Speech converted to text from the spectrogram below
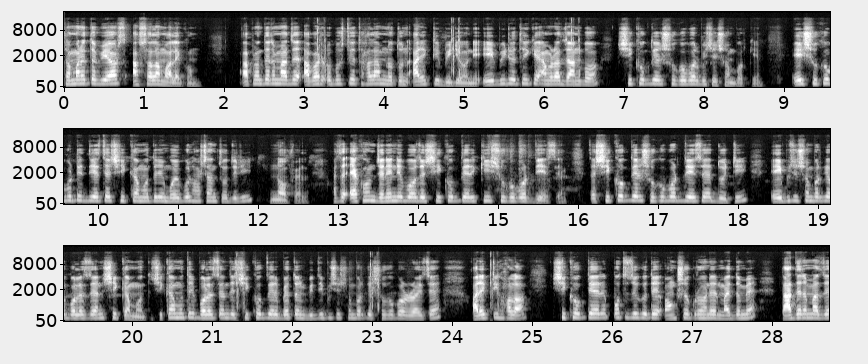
সম্মানিত ভিউয়ার্স আসসালামু আলাইকুম। আপনাদের মাঝে আবার উপস্থিত হলাম নতুন আরেকটি ভিডিও নিয়ে। এই ভিডিও থেকে আমরা জানব শিক্ষকদের সুখবর বিষয় সম্পর্কে। এই সুখবরটি দিয়েছে শিক্ষামন্ত্রী মইবুল হাসান চৌধুরী নফেল আচ্ছা এখন জেনে নেব যে শিক্ষকদের কি সুখবর দিয়েছে। তা শিক্ষকদের সুখবর দিয়েছে দুইটি। এই বিষয় সম্পর্কে বলেছেন শিক্ষামন্ত্রী। শিক্ষামন্ত্রী বলেছেন যে শিক্ষকদের বেতন বৃদ্ধি বিষয় সম্পর্কে সুখবর রয়েছে। আরেকটি হলো শিক্ষকদের প্রতিযোগিতায় অংশগ্রহণের মাধ্যমে তাদের মাঝে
